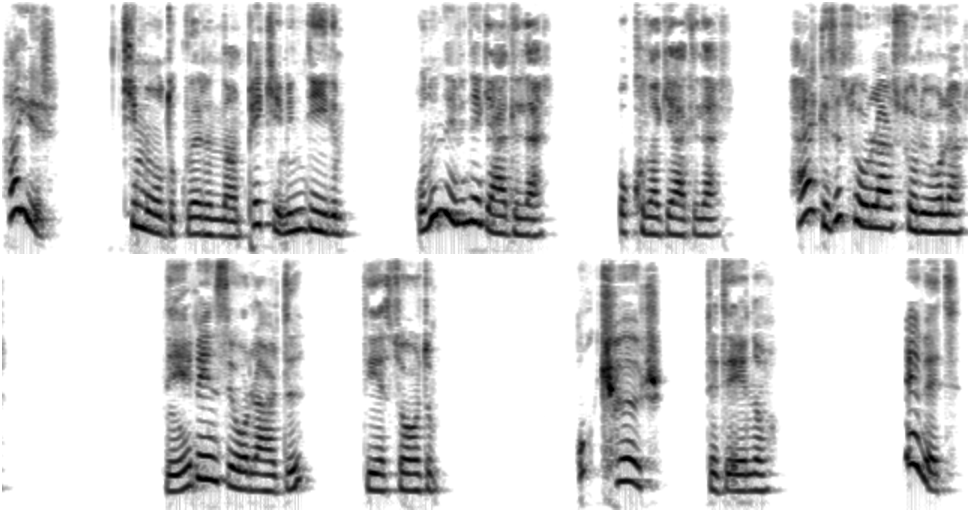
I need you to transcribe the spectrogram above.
Hayır. Kim olduklarından pek emin değilim. Onun evine geldiler. Okula geldiler. Herkese sorular soruyorlar. Neye benziyorlardı? diye sordum. O kör, dedi Eno. Evet,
